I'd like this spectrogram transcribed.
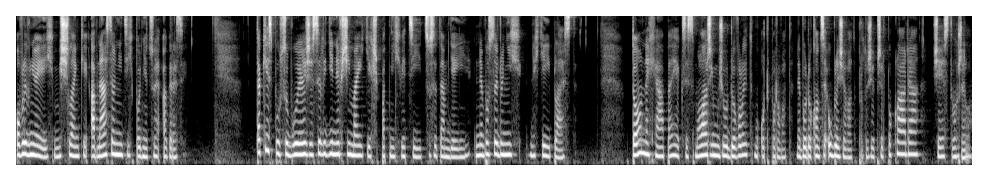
ovlivňuje jejich myšlenky a v násilnících podněcuje agresi. Taky způsobuje, že si lidi nevšímají těch špatných věcí, co se tam dějí, nebo se do nich nechtějí plést. To nechápe, jak si smolaři můžou dovolit mu odporovat nebo dokonce ubližovat, protože předpokládá, že je stvořil.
